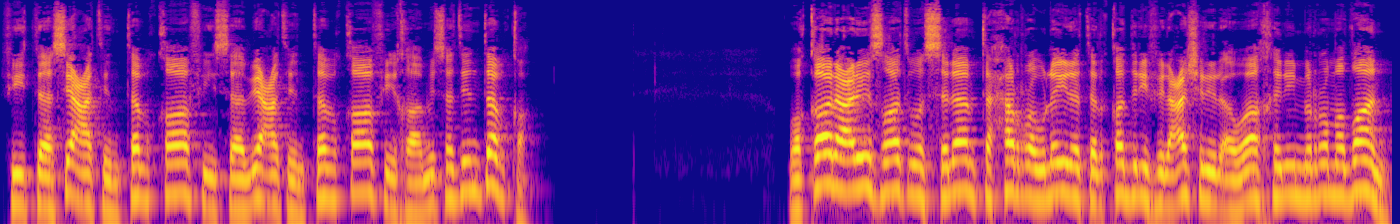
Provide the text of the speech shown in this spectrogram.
في تاسعة تبقى في سابعة تبقى في خامسة تبقى. وقال عليه الصلاة والسلام تحروا ليلة القدر في العشر الأواخر من رمضان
